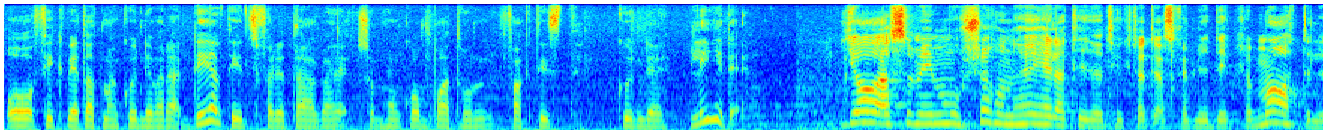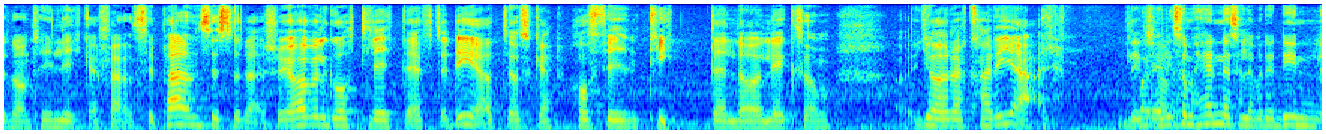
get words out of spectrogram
och fick veta att man kunde vara deltidsföretagare som hon kom på att hon faktiskt kunde bli det? Ja, alltså min morsa hon har ju hela tiden tyckt att jag ska bli diplomat eller någonting lika fancy pansy sådär. Så jag har väl gått lite efter det, att jag ska ha fin titel och liksom göra karriär. Liksom. Var det liksom hennes eller var det din,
